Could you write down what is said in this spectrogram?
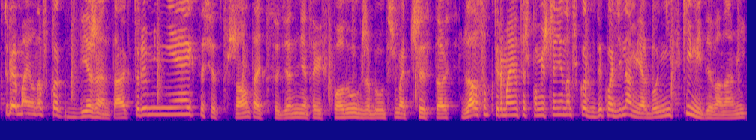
które mają na przykład zwierzęta, którym nie chce się sprzątać codziennie tych podłóg, żeby utrzymać czystość. Dla osób, które mają też pomieszczenia na przykład z wykładzinami albo niskimi dywanami,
